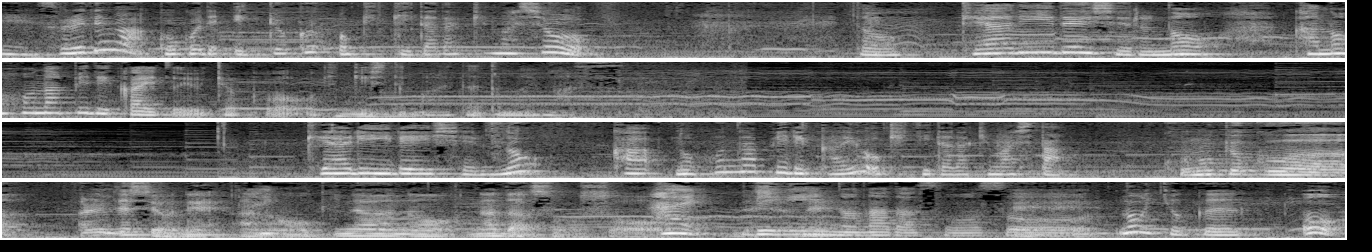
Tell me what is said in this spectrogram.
えーそれではここで一曲お聴きいただきましょう。とケアリー・レイシェルの「カノホナピリカイ」という曲をお聴きしてもらいたいと思います、ケアリー・レイシェルの「カ・ノホナピリカイ」をお聴きいただきました。この曲はあれですよね。あの、沖縄の灘そうそうはい、ビギンの灘そうそうの曲を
